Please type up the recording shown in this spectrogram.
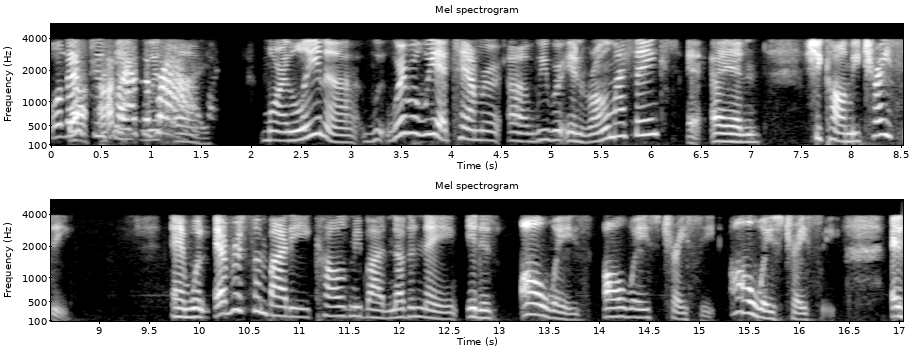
Well, that's So, just I'm like not with, uh, Marlena. Where were we at, Tamara? Uh, we were in Rome, I think, and she called me Tracy. And whenever somebody calls me by another name, it is always, always Tracy, always Tracy. And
